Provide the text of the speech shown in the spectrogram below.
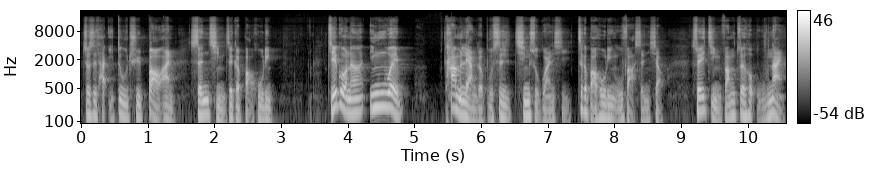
就是她一度去报案申请这个保护令。结果呢，因为他们两个不是亲属关系，这个保护令无法生效，所以警方最后无奈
